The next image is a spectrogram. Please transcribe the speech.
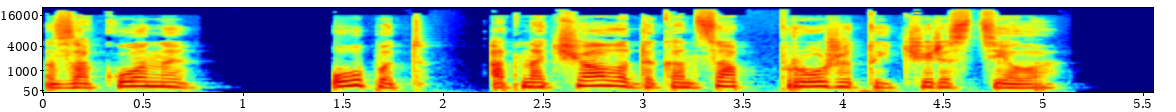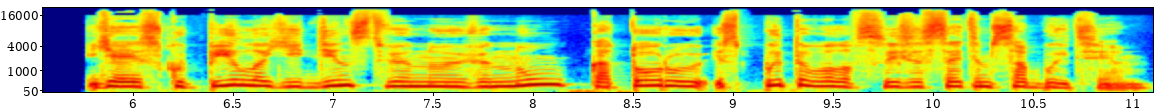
законы. Опыт от начала до конца прожитый через тело. Я искупила единственную вину, которую испытывала в связи с этим событием.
